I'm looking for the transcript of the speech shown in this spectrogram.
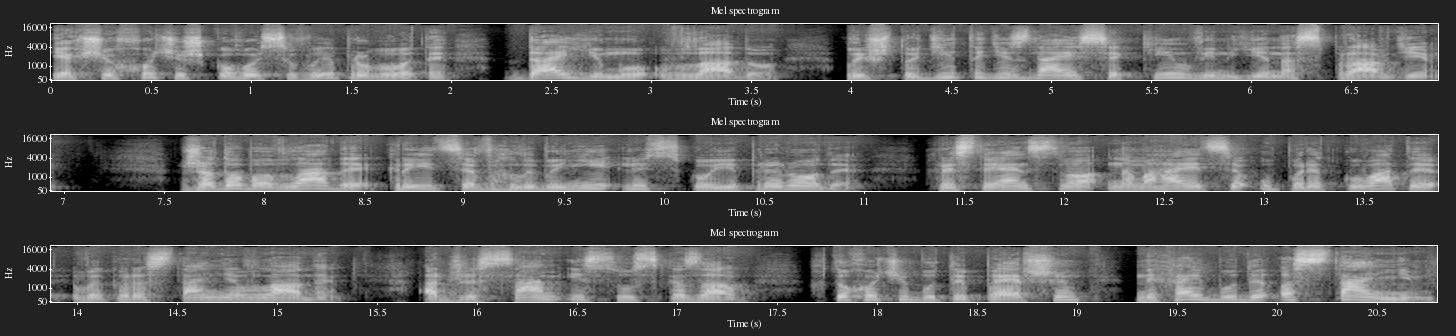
Якщо хочеш когось випробувати, дай йому владу. Лиш тоді ти дізнаєшся, ким він є насправді. Жадоба влади криється в глибині людської природи. Християнство намагається упорядкувати використання влади, адже сам Ісус сказав: хто хоче бути першим, нехай буде останнім.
